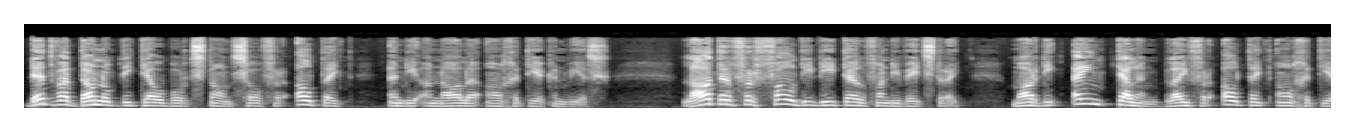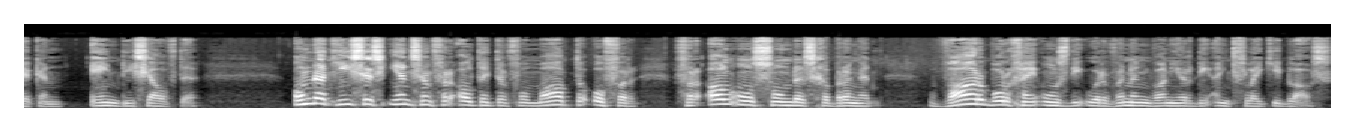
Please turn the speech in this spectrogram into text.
Dit wat dan op die tellbord staan sal vir altyd in die annale aangeteken wees. Later verval die detail van die wedstryd, maar die eindtelling bly vir altyd aangeteken en dieselfde. Omdat Jesus eens en vir altyd 'n volmaakte offer vir al ons sondes gebring het, waarborg hy ons die oorwinning wanneer die eindfluitjie blaas.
